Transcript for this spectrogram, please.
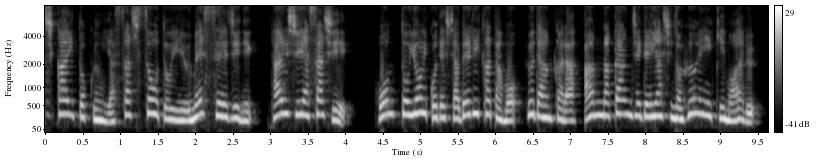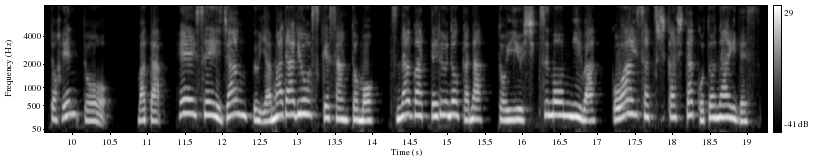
橋海人くん優しそうというメッセージに、大し優しい。ほんと良い子で喋り方も普段からあんな感じで癒しの雰囲気もある、と返答。また、平成ジャンプ山田涼介さんとも、繋がってるのかな、という質問には、ご挨拶しかしたことないです。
